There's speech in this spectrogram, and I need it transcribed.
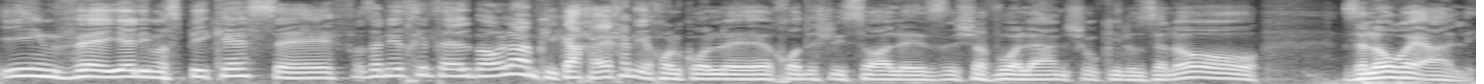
אם ויהיה לי מספיק כסף, אז אני אתחיל לטייל בעולם, כי ככה, איך אני יכול כל אה, חודש לנסוע לאיזה שבוע לאנשהו? כאילו, זה לא, זה לא ריאלי.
